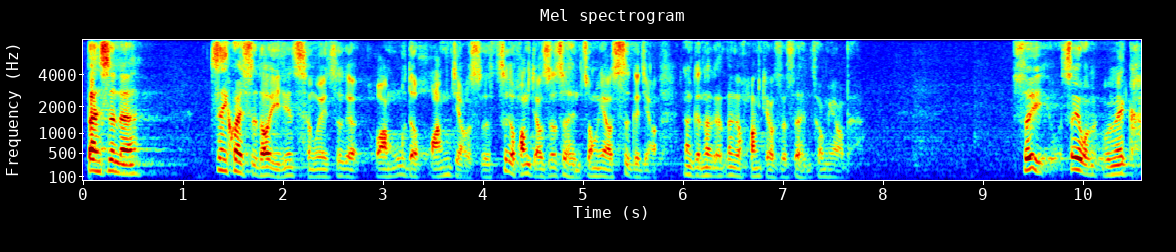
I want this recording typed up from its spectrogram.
但是呢，这块石头已经成为这个房屋的黄角石。这个黄角石是很重要，四个角，那个那个那个黄角石是很重要的。所以，所以我我们看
